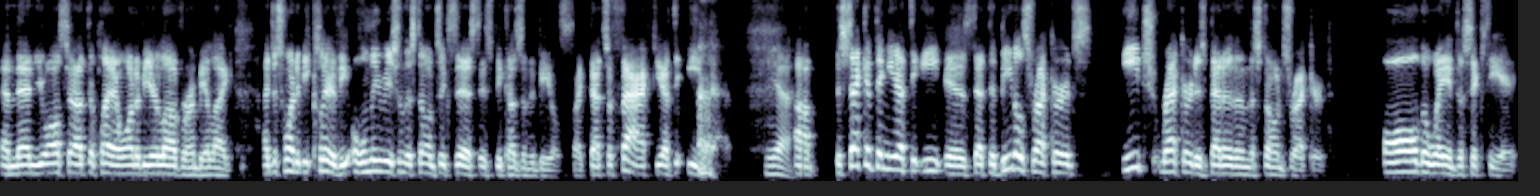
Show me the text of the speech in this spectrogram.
and then you also have to play "I Want to Be Your Lover" and be like, "I just want to be clear. The only reason the Stones exist is because of the Beatles. Like that's a fact. You have to eat that." Yeah. Uh, the second thing you have to eat is that the Beatles records, each record is better than the Stones record, all the way into 68.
